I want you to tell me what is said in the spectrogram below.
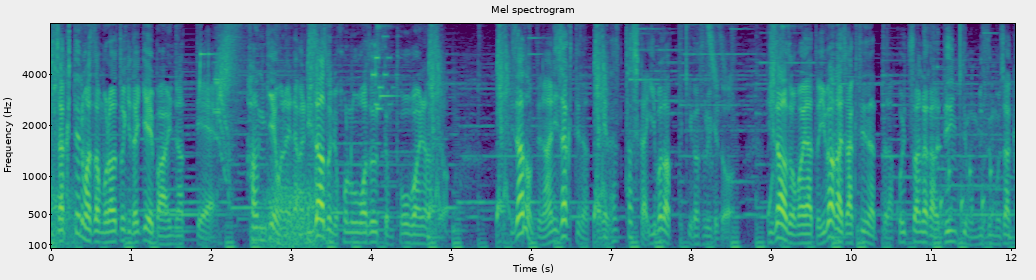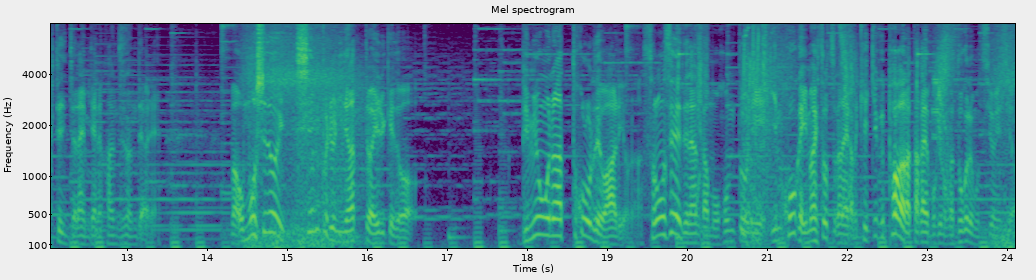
弱点の技もらうときだけ倍になって、半減はない。だからリザードに炎技打っても当倍なんですよ。リザードンって何弱点だったっけ？確か岩だった気がするけど、リザードの前だと岩が弱点だったら、こいつはだから電気も水も弱点じゃないみたいな感じなんだよね。まあ面白い、シンプルになってはいるけど、微妙なところではあるよな。そのせいでなんかもう本当に、効果今一つがないから結局パワーが高いポケモンがどこでも強いんですよ。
